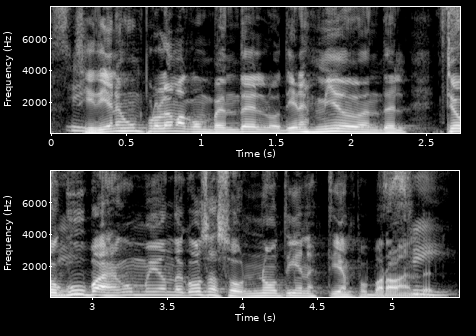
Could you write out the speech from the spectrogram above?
Sí. si tienes un problema con venderlo, tienes miedo de vender, te Sí. ocupas en un millón de cosas o no tienes tiempo para vender. Sí,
